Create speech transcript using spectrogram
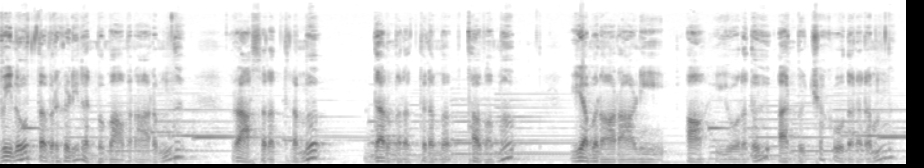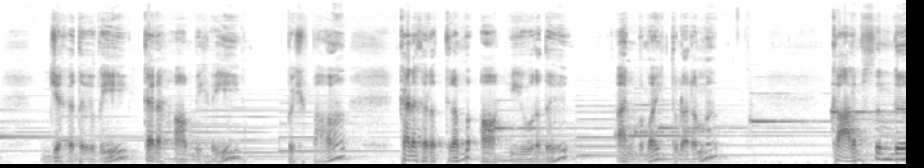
வினோத் அவர்களின் அன்பு மாமனாரும் ராசரத்னம் தர்மரத்னம் தவம் யமுனாராணி ஆகியோரது அன்பு சகோதரரும் ஜெகதேவி கனகாம்பிகை புஷ்பா கனகரத்னம் ஆகியோரது அன்பு மைத்துணரும் காலம் சென்று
